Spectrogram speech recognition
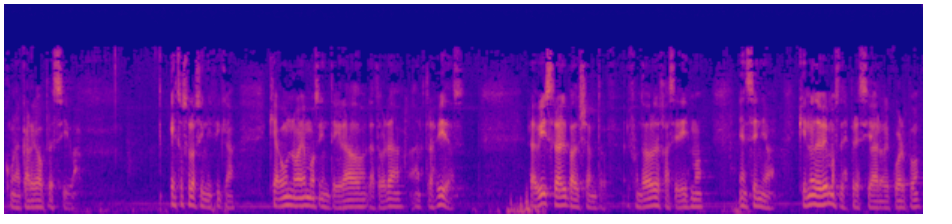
como una carga opresiva. Esto solo significa que aún no hemos integrado la Torah a nuestras vidas. Rabbi Israel Baal el fundador del Hasidismo, enseñó que no debemos despreciar al cuerpo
